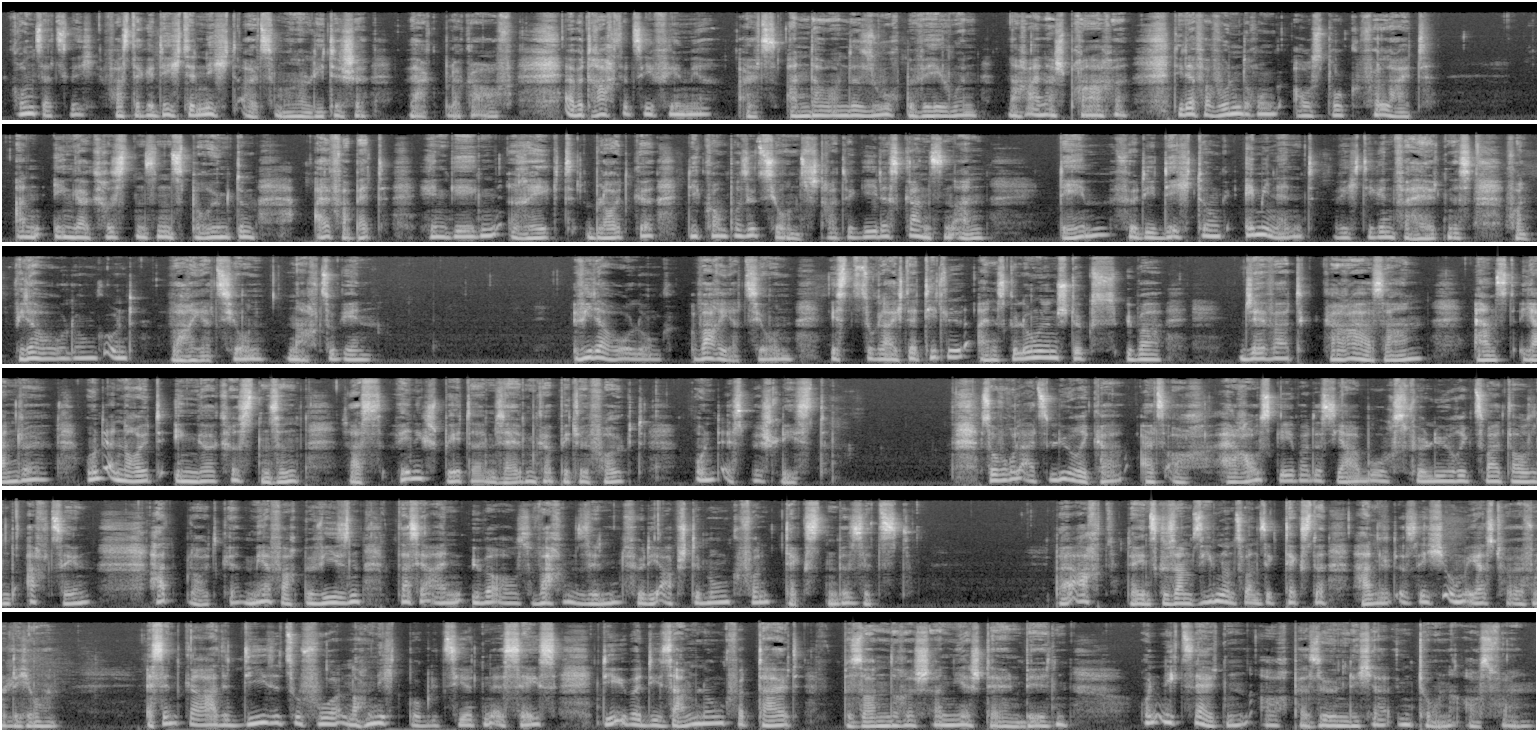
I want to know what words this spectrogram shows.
Grundsätzlich fasst er Gedichte nicht als monolithische Werkblöcke auf, er betrachtet sie vielmehr als andauernde Suchbewegungen nach einer Sprache, die der Verwunderung Ausdruck verleiht. An Inga Christensens berühmtem Alphabet hingegen regt Bleutke die Kompositionsstrategie des Ganzen an, dem für die Dichtung eminent wichtigen Verhältnis von Wiederholung und Variation nachzugehen. Wiederholung Variation ist zugleich der Titel eines gelungenen Stücks über Jevat Karahasan, Ernst Jandl und erneut Inga Christensen, das wenig später im selben Kapitel folgt und es beschließt. Sowohl als Lyriker als auch Herausgeber des Jahrbuchs für Lyrik 2018 hat Bleutke mehrfach bewiesen, dass er einen überaus wachen Sinn für die Abstimmung von Texten besitzt. Bei acht der insgesamt 27 Texte handelt es sich um Erstveröffentlichungen. Es sind gerade diese zuvor noch nicht publizierten Essays, die über die Sammlung verteilt besondere Scharnierstellen bilden und nicht selten auch persönlicher im Tone ausfallen.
